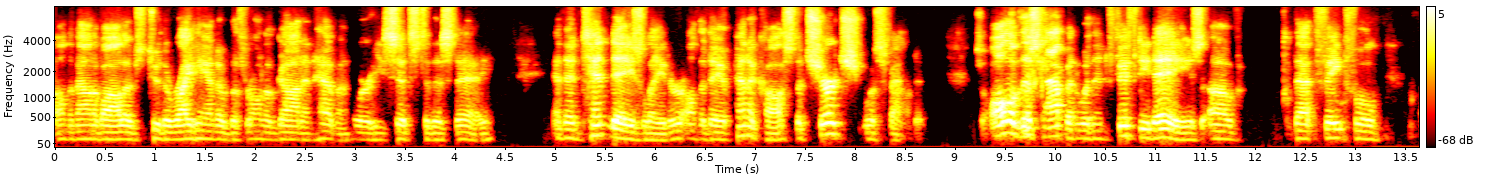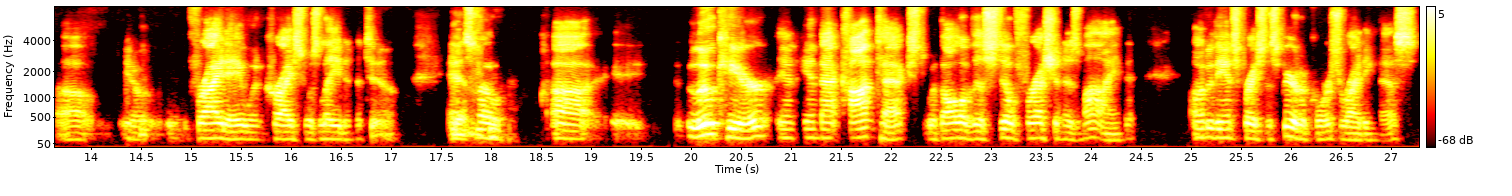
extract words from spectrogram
on the Mount of Olives to the right hand of the throne of God in heaven, where he sits to this day. And then 10 days later, on the day of Pentecost, the church was founded. So all of this happened within 50 days of that fateful, uh, you know, Friday when Christ was laid in the tomb. And yes. so uh, Luke here, in, in that context, with all of this still fresh in his mind, under the inspiration of the Spirit, of course, writing this,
